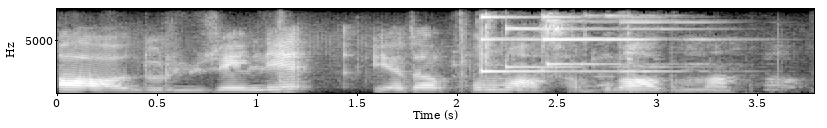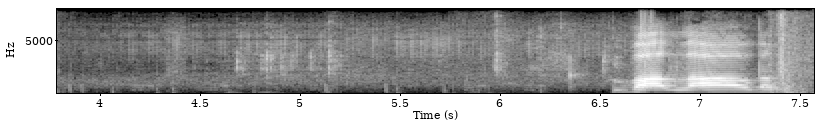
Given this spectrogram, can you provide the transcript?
Aa dur 150 ya da bunu mu alsam? Bunu aldım lan. Vallahi aldım.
